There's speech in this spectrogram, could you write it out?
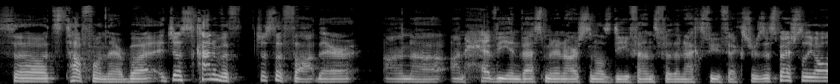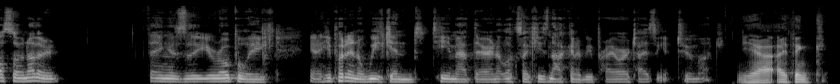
So it's a tough one there, but it just kind of a just a thought there on uh, on heavy investment in Arsenal's defense for the next few fixtures, especially also another thing is the Europa League. You know, he put in a weakened team out there, and it looks like he's not going to be prioritizing it too much. yeah. I think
